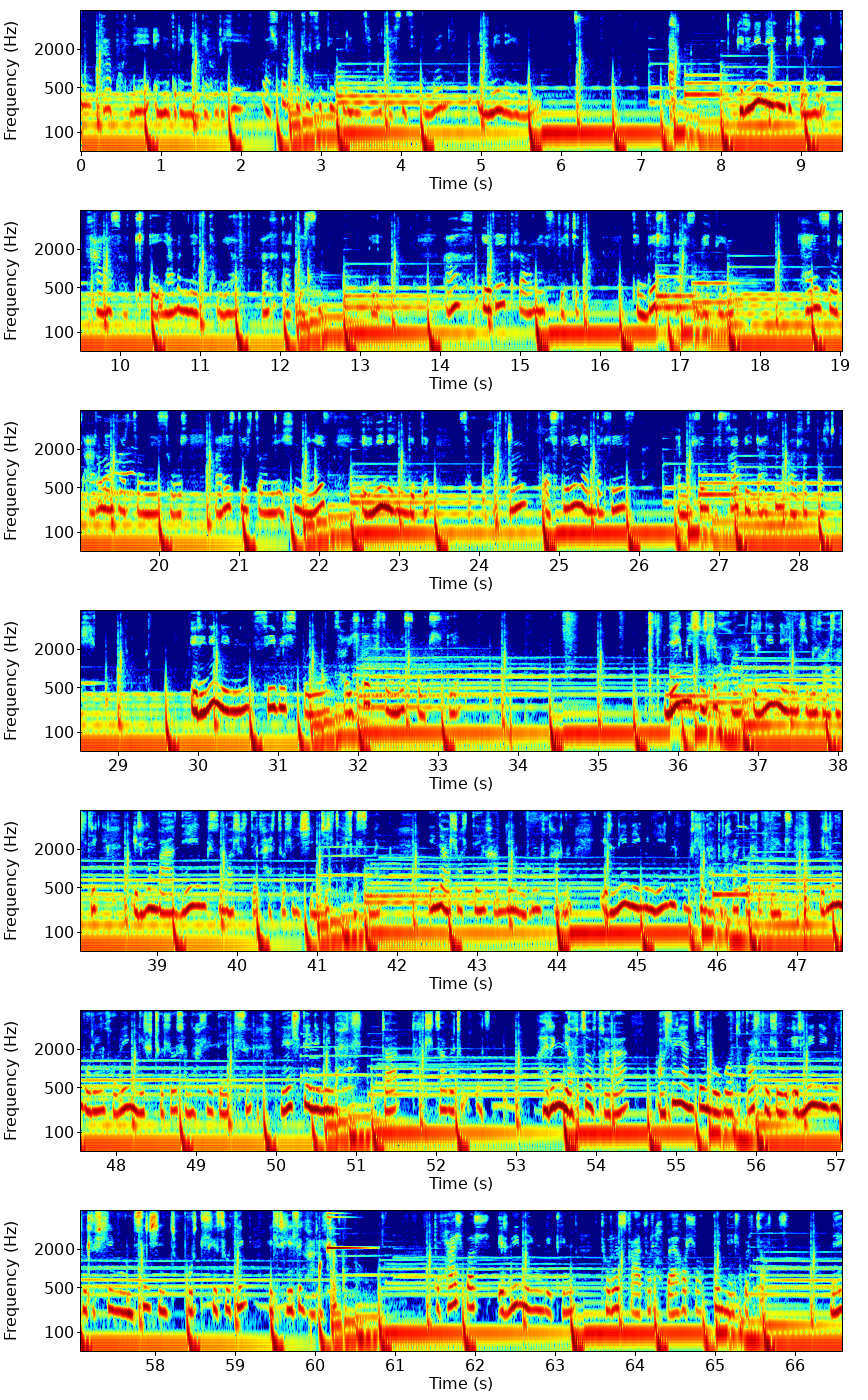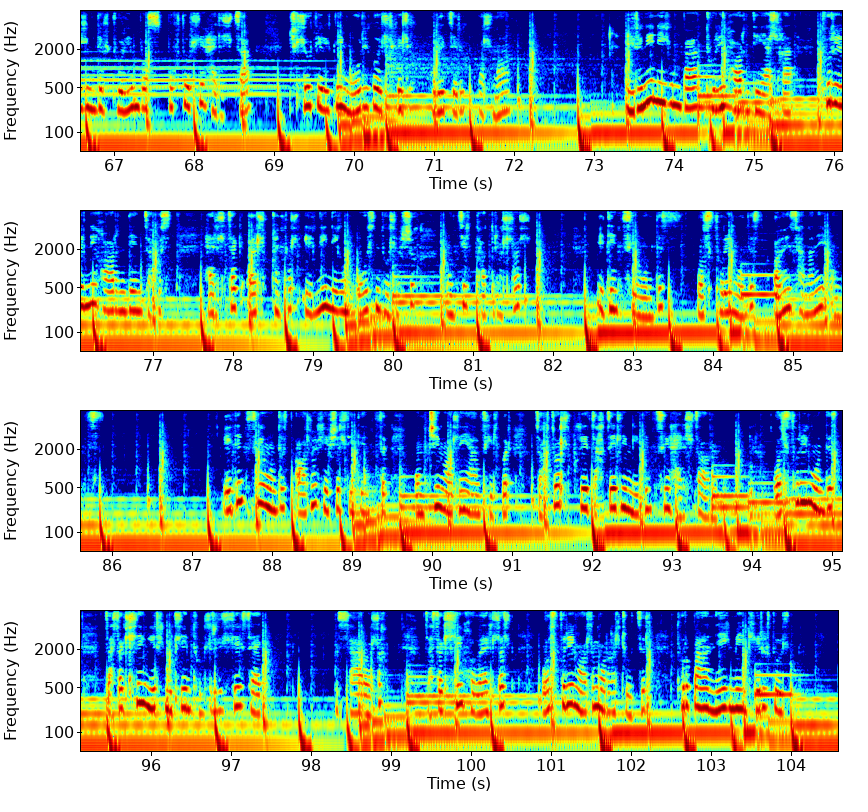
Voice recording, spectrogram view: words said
Мөн та бүхний энэ өдрийн мэндийг хүргэе. Улс төр бүлэг сэдвийн хүрээнд сонгож авсан сэдв маань 91 юм. 91 гэж юу вэ? Хараас үүдэлтэй ямар нэг томьёо анх гарч ирсэн бэ? Анх Грек Ромын сэтгэгчд тэмдэглэж гаргасан байдаг юм. Харин сүүл 18-р зууны сүүл 19-р зууны ихэнх үеэс 91 гэдэг ухагтхан улс төрийн амьдралын амьдралын тусгай бие даасан ойлголт болж их Иргэний нийгэм нь civils буюу соёлтой гэсэн үгнээс үүдэлтэй. Нийгмийн шинжлэх ухаанд иргэний нийгэм хэмээх ойлголтыг иргэн ба нийгэм гэсэн ойлголтыг харьцуулан шинжилж төвшүүлсэн байна. Энэ ойлголтын хамгийн өргөн утгаар нь иргэний нийгмийн нийгмийн хөгжлийн тодорхой төлөв байдал, иргэн бүрийн хувийн эрх чөлөө сонирхлыг дээдлсэн нээлттэй нийгмийн тогтолцоо тогтолцоо гэж үзнэ. Харин явцсан утгаараа олон янзын бөгөөд гол төлөв иргэний нийгмийн төлөвшлийн үндсэн шинж бүрдэл хэсүүдийн илэрхийлэг харуулдаг. Тухайлбал иргэний нийгэм гэдэг нь төрөөс гадуурх байгууллагуудын нийлбэр зогцсон. Нийгэмдэх төрийн бус бүх төрлийн харилцаа чөлөөт иргэдийн өөрийгөө илэрхийлэх хүрээ зэрэг болно. Иргэний нийгэм ба төрийн хоорондын ялгаа, төр иргэний хоорондын зохист харилцааг ойлгохын тулд иргэний нийгэм үүсэн төлөвшөх үндсийг тодорлол эдийн засгийн үндэс, улс төрийн үндэс, оюун санааны үндэс Эдийн засгийн үндэст олон хэвшилт эдийн засаг, өмчийн олон янз хэлбэр, зохицуулалт бүхий зах зээлийн эдийн засгийн харилцаа орно. Улс төрийн үндэст засаглалын эрх мэдлийн төвлөрлөлийг сайжруулах, засаглалын хуваарлалт, улс төрийн олон ургалж үзэл, төр ба нийгмийн хэрэг төрөл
